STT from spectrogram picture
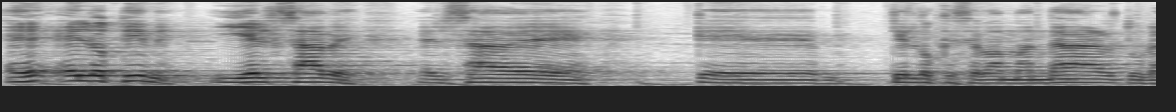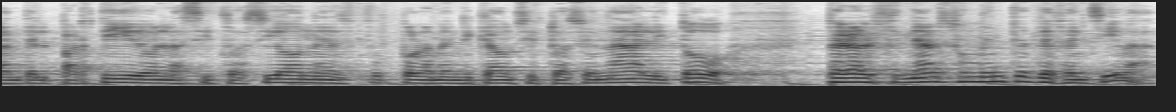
él, él lo tiene y él sabe, él sabe que qué es lo que se va a mandar durante el partido, en las situaciones, fútbol americano situacional y todo. Pero al final su mente es defensiva.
